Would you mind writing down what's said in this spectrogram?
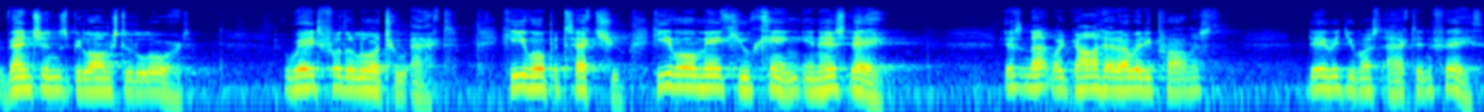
Vengeance belongs to the Lord. Wait for the Lord to act. He will protect you. He will make you king in his day. Isn't that what God had already promised? David, you must act in faith.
